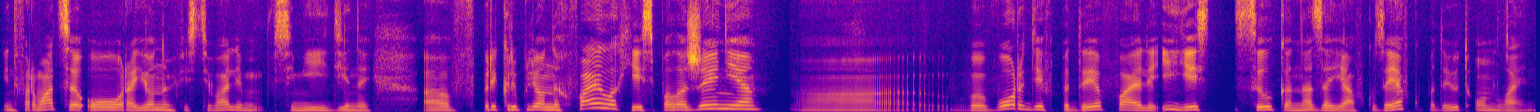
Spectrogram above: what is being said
информация о районном фестивале в «Семье единой». Э, В прикрепленных файлах есть положение э, в Word, в PDF-файле, и есть ссылка на заявку. Заявку подают онлайн.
